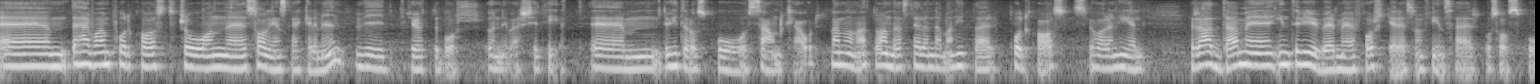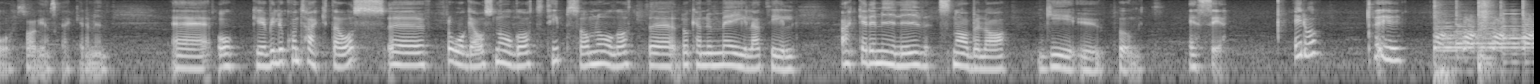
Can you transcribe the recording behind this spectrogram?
Ehm, det här var en podcast från eh, Sahlgrenska akademin vid Göteborgs universitet. Ehm, du hittar oss på Soundcloud bland annat och andra ställen där man hittar podcasts. Vi har en hel radda med intervjuer med forskare som finns här hos oss på Sahlgrenska akademin. Ehm, och eh, vill du kontakta oss, eh, fråga oss något, tipsa om något, då kan du mejla till akademiliv gu.se. Hej då! Hej hej! Fuck, fuck, fuck, fuck.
